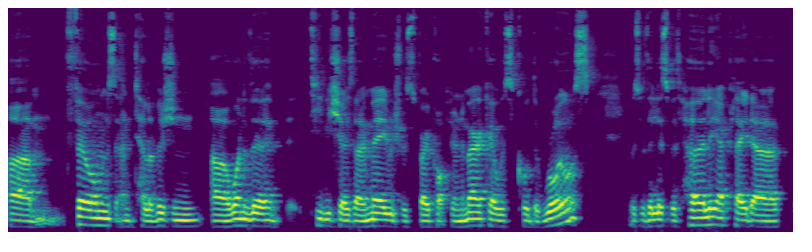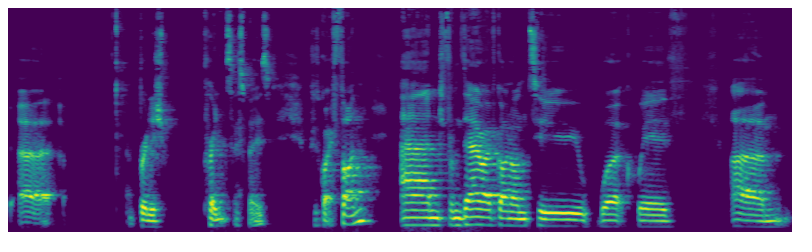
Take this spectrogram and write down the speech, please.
um, films and television. Uh, one of the TV shows that I made, which was very popular in America, was called The Royals. It was with Elizabeth Hurley. I played a, a, a British prince, I suppose, which was quite fun. And from there, I've gone on to work with um,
